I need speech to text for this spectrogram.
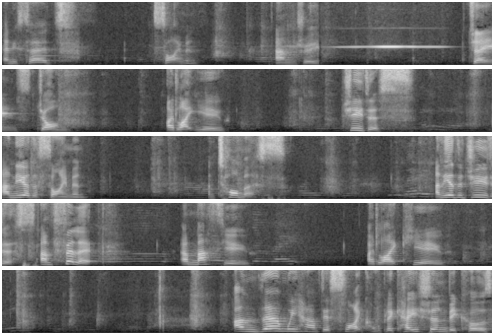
and he said, Simon, Andrew, James, John, I'd like you. Judas, and the other Simon, and Thomas, and the other Judas, and Philip, and Matthew, I'd like you. And then we have this slight complication because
